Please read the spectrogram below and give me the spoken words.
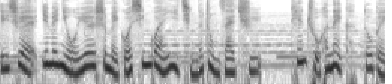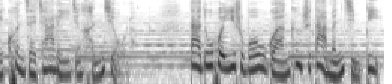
的确，因为纽约是美国新冠疫情的重灾区，天楚和 Nick 都被困在家里已经很久了。大都会艺术博物馆更是大门紧闭，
